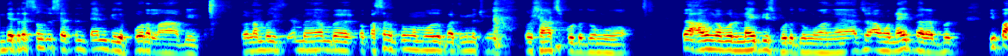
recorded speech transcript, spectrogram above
இந்த ட்ரெஸ் வந்து சர்டன் டைமுக்கு இது போடலாம் அப்படின்னு. இப்போ நம்ம நம்ம நம்ம இப்போ பசங்க தூங்கும் போது பார்த்தீங்கன்னு வச்சுக்கோங்க ஒரு ஷார்ட்ஸ் போட்டு தூங்குவோம். அவங்க ஒரு நைட்டிஸ் போட்டு தூங்குவாங்க. அவங்க நைட் வேர் போட்டு இப்போ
